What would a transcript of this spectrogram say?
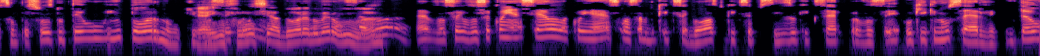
São pessoas do teu entorno. Que é você influenciadora número um, né? É, você, você conhece ela, ela conhece, ela sabe do que, que você gosta, o que, que você precisa, o que, que serve para você, o que, que não serve. Então,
